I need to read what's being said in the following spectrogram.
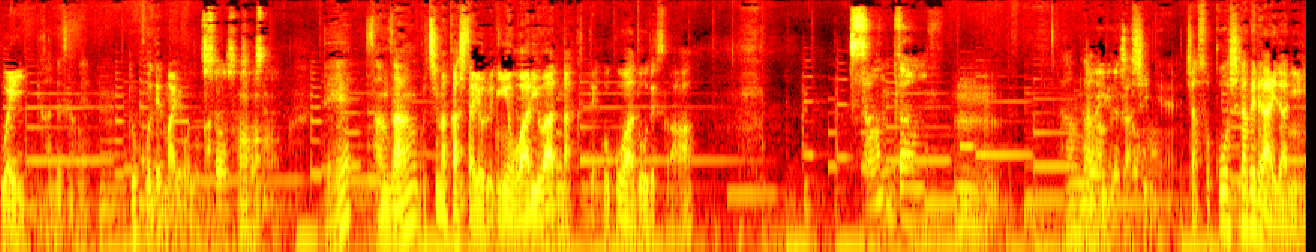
way って感じですかね。どこで迷うのか。そうそうそうそううんで、散々打ち負かした夜に終わりはなくて、ここはどうですか？散々、うん。判断がどういう意味ですか？難しいね。じゃあそこを調べる間に、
